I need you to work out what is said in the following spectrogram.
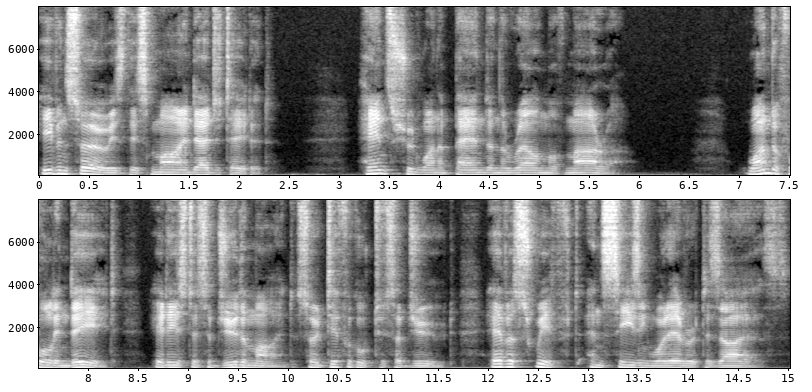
even so is this mind agitated. Hence should one abandon the realm of Mara. Wonderful indeed it is to subdue the mind, so difficult to subdue, ever swift and seizing whatever it desires.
